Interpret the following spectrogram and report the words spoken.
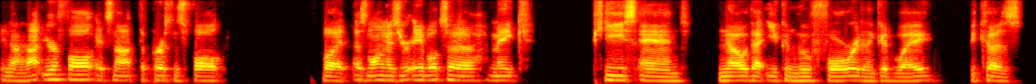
you know not your fault it's not the person's fault. But as long as you're able to make peace and know that you can move forward in a good way because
